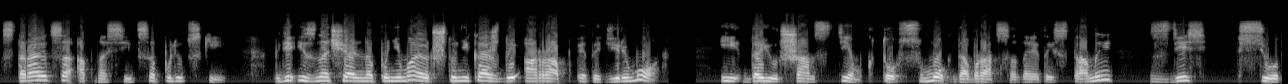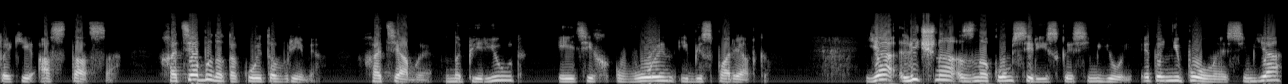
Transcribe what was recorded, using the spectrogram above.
стараются относиться по-людски – где изначально понимают, что не каждый араб – это дерьмо, и дают шанс тем, кто смог добраться до этой страны, здесь все-таки остаться. Хотя бы на какое-то время, хотя бы на период этих войн и беспорядков. Я лично знаком с сирийской семьей. Это не полная семья,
